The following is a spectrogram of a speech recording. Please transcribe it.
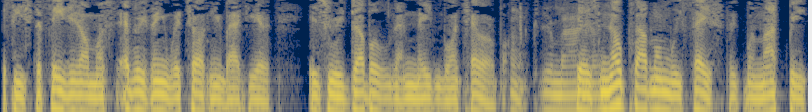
If he's defeated, almost everything we're talking about here is redoubled and made more terrible. Hmm, can? There's no problem we face that will not be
